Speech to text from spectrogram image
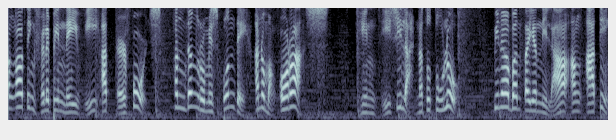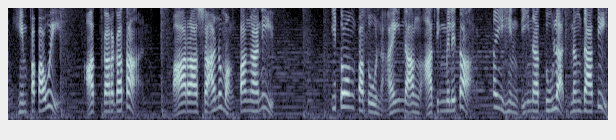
Ang ating Philippine Navy at Air Force handang rumisponde anumang oras. Hindi sila natutulog. Binabantayan nila ang ating himpapawi at karagatan para sa anumang panganib. Ito ang patunay na ang ating militar ay hindi na tulad ng dati.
